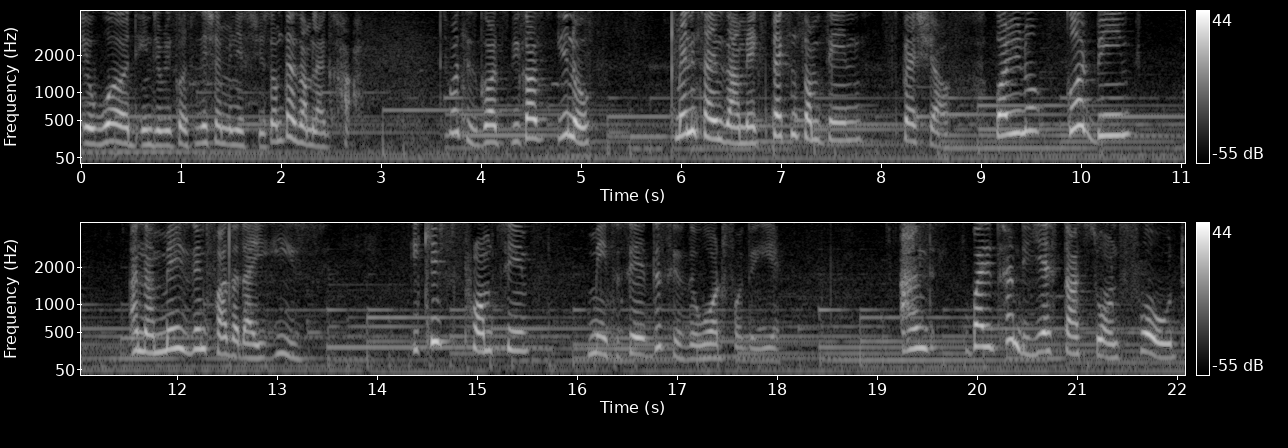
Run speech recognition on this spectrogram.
a word in the reconciliation ministry, sometimes I'm like, ha, what is God's? Because you know, many times I'm expecting something special, but you know, God being an amazing Father that He is, He keeps prompting me to say, This is the word for the year. And by the time the year starts to unfold,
